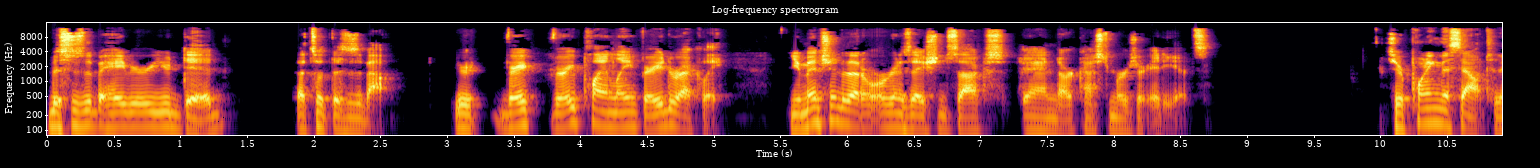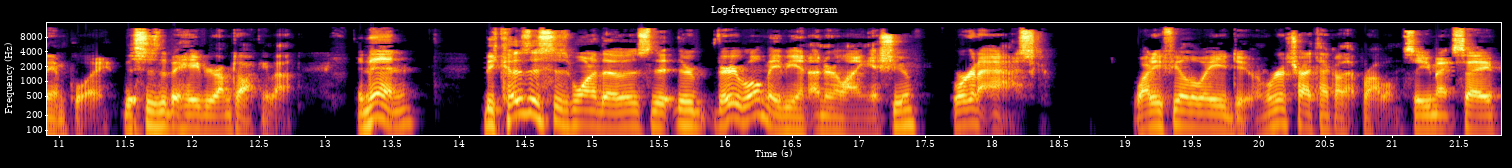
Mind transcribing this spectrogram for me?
this is the behavior you did. That's what this is about. You're very, very plainly, very directly. You mentioned that our organization sucks and our customers are idiots. So you're pointing this out to the employee. This is the behavior I'm talking about. And then, because this is one of those that there very well may be an underlying issue, we're going to ask, why do you feel the way you do? And we're going to try to tackle that problem. So you might say,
